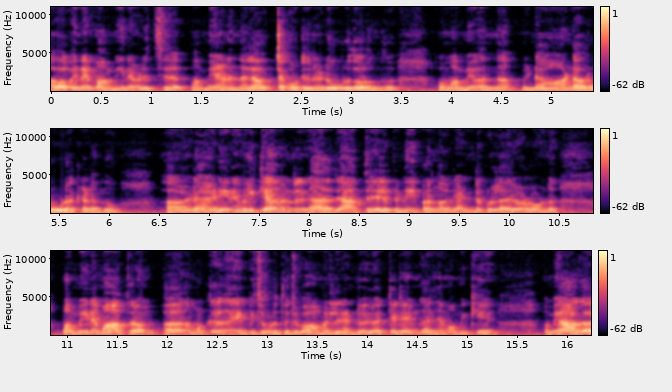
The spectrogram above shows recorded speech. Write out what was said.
അപ്പോൾ പിന്നെ മമ്മീനെ വിളിച്ച് മമ്മിയാണ് ഇന്നലെ ഒറ്റക്കൊട്ടിന് ഡോറ് തുറന്നത്. അപ്പോൾ മമ്മി വന്ന് മിണ്ടാണ്ട് അവരുടെ കൂടെ കിടന്നു. ഡാഡീനെ വിളിക്കാന്ന് പറഞ്ഞാൽ രാത്രിയല്ലേ. പിന്നെ ഈ പറഞ്ഞ രണ്ട് പിള്ളേരും ഉള്ളതുകൊണ്ട് മമ്മീനെ മാത്രം നമുക്ക് അങ്ങ് ഏൽപ്പിച്ച് കൊടുത്തിട്ട് പോകാൻ പറ്റില്ല. രണ്ടുപേരും ഒറ്റ ടൈം കഴിഞ്ഞാൽ മമ്മിക്ക് മമ്മി ആകെ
